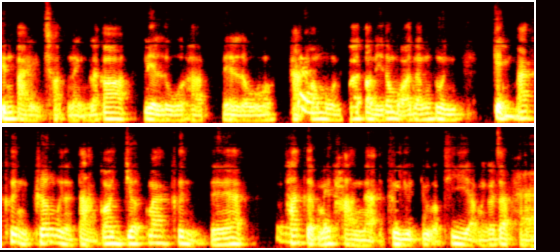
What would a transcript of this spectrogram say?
ขึ้นไปอีกช็อตหนึ่งแล้วก็เรียนรู้ครับ เรียนรู้หาเออข้อมูลเพราะตอนนี้ต้องบอกว่านักลงทุนเก่งมากขึ้น เครื่องมือต่างๆ ก็เยอะมากขึ้นในเนี้ยถ้าเกิดไม่ทันน่ะ คือหยุดอยู่กับที่อะมันก็จะแพ้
